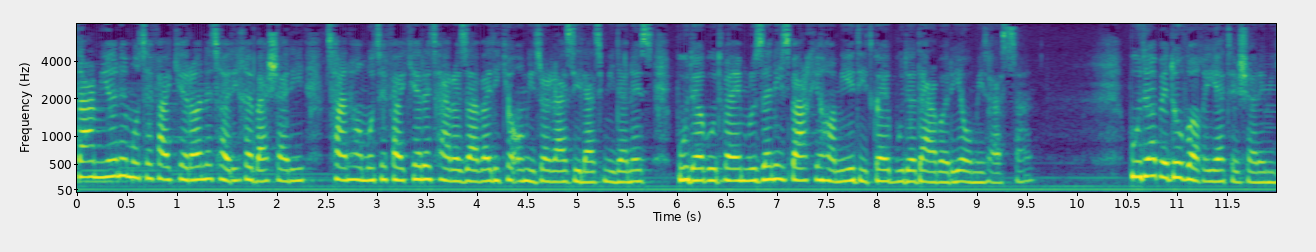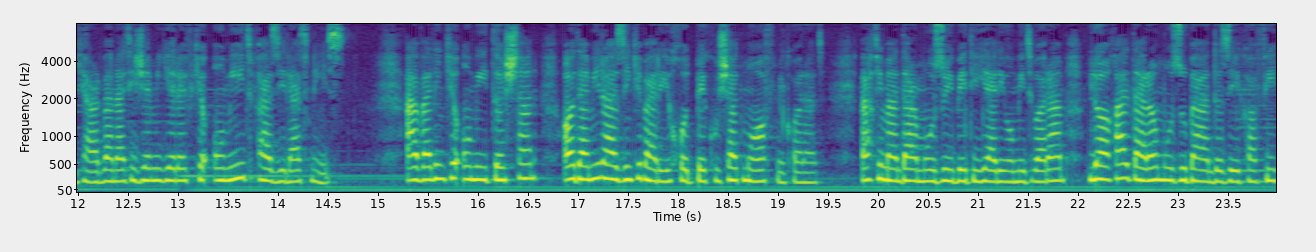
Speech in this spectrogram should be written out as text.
در میان متفکران تاریخ بشری تنها متفکر تراز اولی که امید را رزیلت می‌دانست بودا بود و امروزه نیز برخی حامی دیدگاه بودا درباره امید هستند بودا به دو واقعیت اشاره می کرد و نتیجه می گرفت که امید فضیلت نیست. اول اینکه امید داشتن آدمی را از اینکه برای خود بکوشد معاف می کند. وقتی من در موضوعی به دیگری امیدوارم لاقل در آن موضوع به اندازه کافی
